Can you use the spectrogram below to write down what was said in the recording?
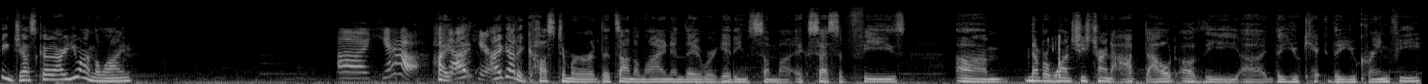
Hey, Jessica, are you on the line? Uh, yeah. Hi, yeah, I, I'm here. I got a customer that's on the line, and they were getting some uh, excessive fees. Um, number one, she's trying to opt out of the uh, the UK the Ukraine fee.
